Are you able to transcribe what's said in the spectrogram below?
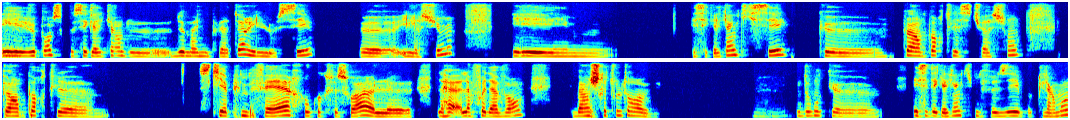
Et je pense que c'est quelqu'un de, de, manipulateur, il le sait, il l'assume. Et, et c'est quelqu'un qui sait que peu importe la situation, peu importe le, ce qui a pu me faire ou quoi que ce soit, le, la, fois d'avant, ben, je serai tout le temps revue. Mmh. Donc, euh, et c'était quelqu'un qui me faisait, clairement,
